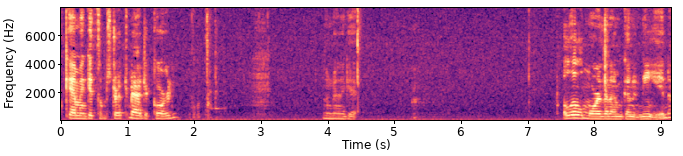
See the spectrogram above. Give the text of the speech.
Okay, I'm going to get some stretch magic cord. I'm going to get a little more than I'm going to need.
